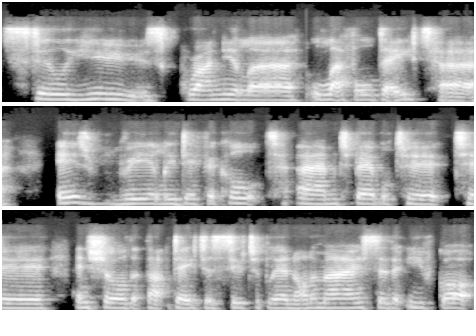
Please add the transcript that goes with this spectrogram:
still use granular level data is really difficult um, to be able to to ensure that that data is suitably anonymized so that you've got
